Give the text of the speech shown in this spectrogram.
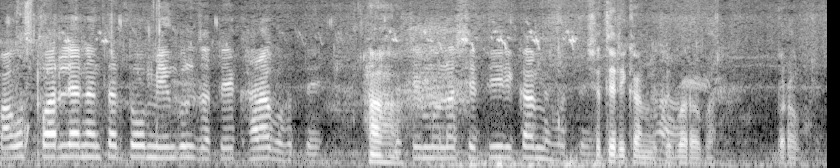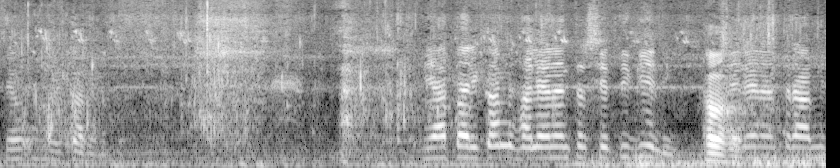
पाऊस पडल्यानंतर तो मेंगूल जाते खराब होते हां हां. त्याच्यामुळे शेती रिकामी होते शेती रिकामी होते बरोबर बरोबर. रिकामी होते. ही आता रिकामी झाल्यानंतर शेती गेली. हो, हो. गेल्यानंतर आम्ही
